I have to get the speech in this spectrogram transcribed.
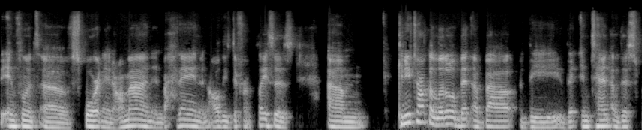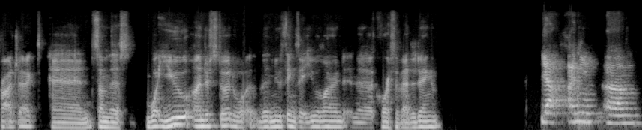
the influence of sport in Oman and Bahrain and all these different places. Um, can you talk a little bit about the the intent of this project and some of this, what you understood, what, the new things that you learned in the course of editing? Yeah, I mean, um,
